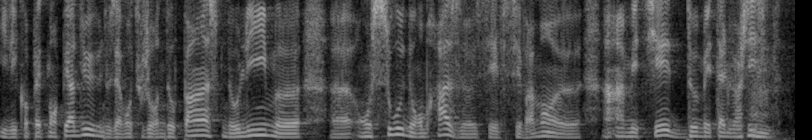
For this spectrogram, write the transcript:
il est complètement perdu. Nous avons toujours nos pinces, nos limes, euh, euh, on soude, on brase. C'est vraiment euh, un, métier de métallurgiste. Mmh.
